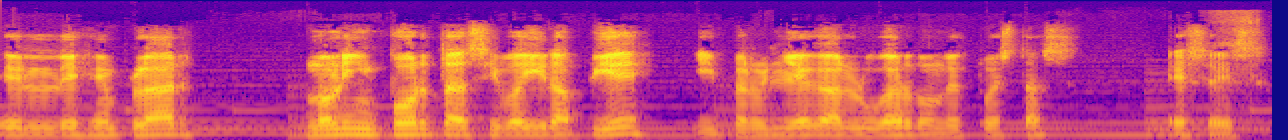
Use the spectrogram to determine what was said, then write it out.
el ejemplar no le importa si va a ir a pie, y pero llega al lugar donde tú estás. Ese es.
